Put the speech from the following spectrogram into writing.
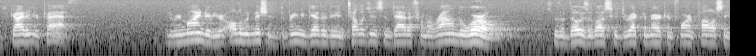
It's guided your path. And a reminder of your ultimate mission to bring together the intelligence and data from around the world so that those of us who direct American foreign policy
